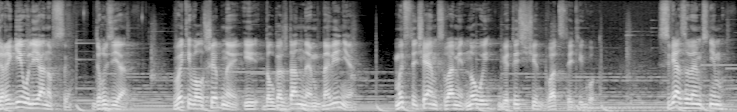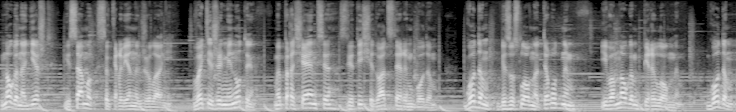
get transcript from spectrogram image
Дорогие ульяновцы, друзья, в эти волшебные и долгожданные мгновения мы встречаем с вами новый 2023 год. Связываем с ним много надежд и самых сокровенных желаний. В эти же минуты мы прощаемся с 2022 годом. Годом, безусловно, трудным и во многом переломным. Годом,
